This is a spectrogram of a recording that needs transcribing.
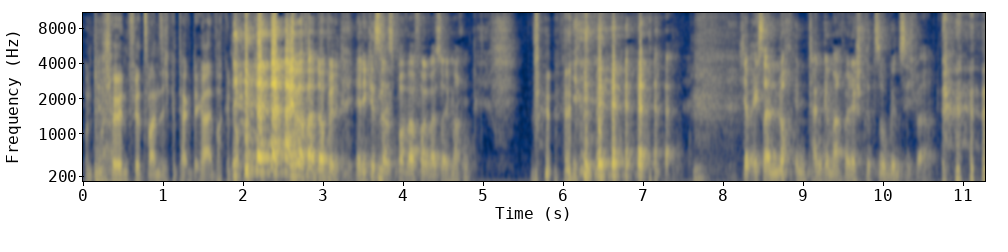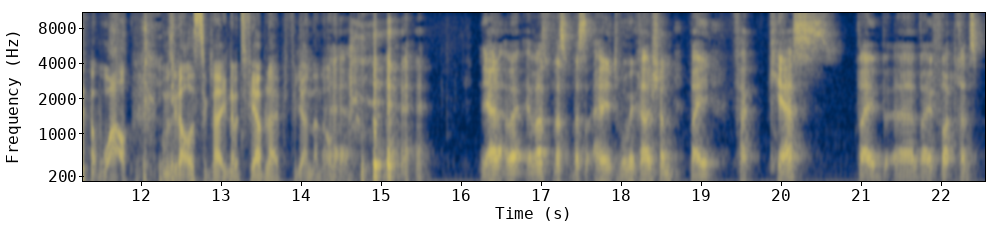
Und du schön für 20 getankt, Digga. Einfach gedoppelt. Einfach verdoppelt. Ja, die Kiste war voll, war voll. Was soll ich machen? ich habe extra ein Loch in den Tank gemacht, weil der Sprit so günstig war. wow. Um es wieder auszugleichen, damit es fair bleibt für die anderen auch. Ja, ja aber was, was, was halt, wo wir gerade schon bei Verkehrs, bei, äh, bei Forttrans,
